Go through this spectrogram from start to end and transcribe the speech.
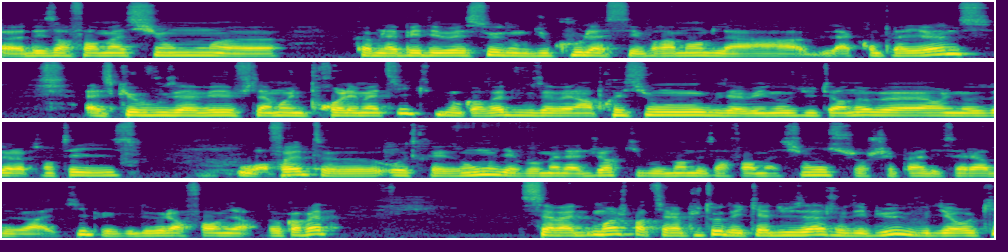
euh, des informations euh, comme la BDESE, donc du coup là c'est vraiment de la, compliance. Est-ce que vous avez finalement une problématique? Donc en fait vous avez l'impression que vous avez une hausse du turnover, une hausse de l'absentéisme, ou en fait, autre raison, il y a vos managers qui vous demandent des informations sur, je sais pas, les salaires de leur équipe et vous devez leur fournir. Donc en fait, ça va moi je partirais plutôt des cas d'usage au début, de vous dire ok,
